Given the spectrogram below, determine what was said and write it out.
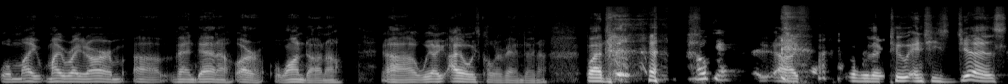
well, my my right arm, uh, Vandana or Wandana. Uh, we I, I always call her Vandana, but okay, uh, over there too, and she's just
